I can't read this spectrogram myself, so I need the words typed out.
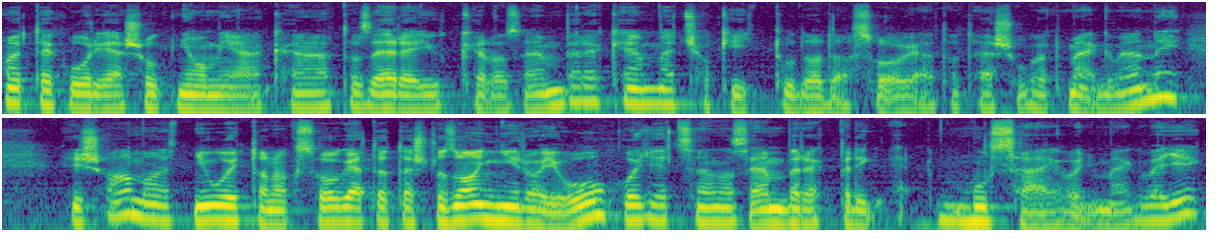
nagy tekóriások nyomják át az erejükkel az embereken, mert csak így tudod a szolgáltatásukat megvenni, és amit nyújtanak szolgáltatást, az annyira jó, hogy egyszerűen az emberek pedig muszáj, hogy megvegyék,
